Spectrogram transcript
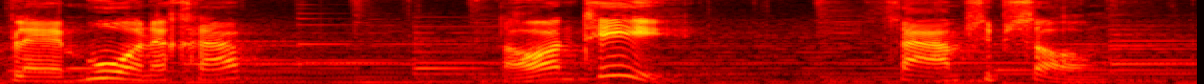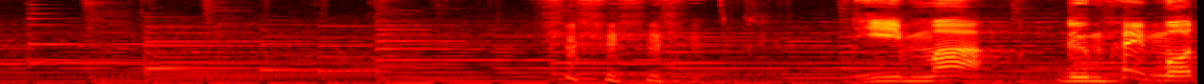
แปลมั่วนะครับ ตอนที่ 32 ดีมาก ดื่มให้หมด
